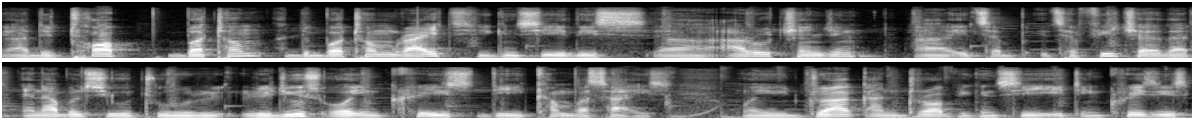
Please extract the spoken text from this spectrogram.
at the top bottom at the bottom right you can see this uh, arrow changing. Uh, it's a it's a feature that enables you to re reduce or increase the canvas size. When you drag and drop you can see it increases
